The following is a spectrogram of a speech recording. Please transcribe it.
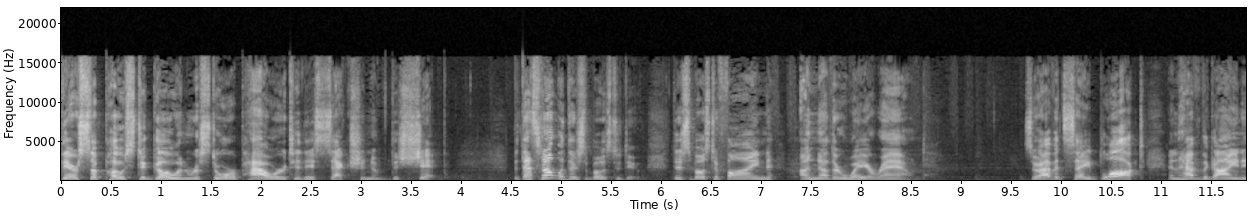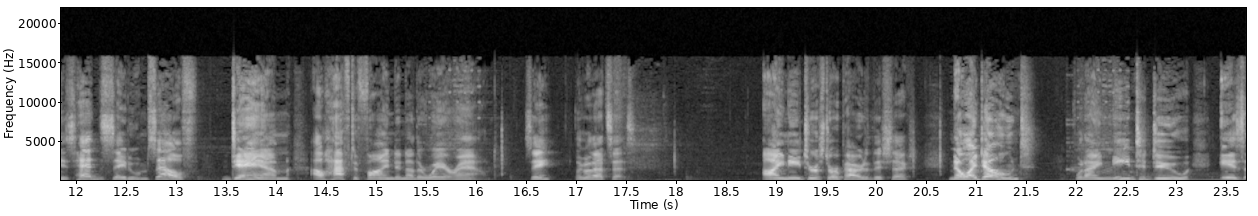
they're supposed to go and restore power to this section of the ship. But that's not what they're supposed to do. They're supposed to find another way around. So have it say blocked and have the guy in his head say to himself, damn, I'll have to find another way around. See? Look what that says. I need to restore power to this section. No, I don't. What I need to do is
